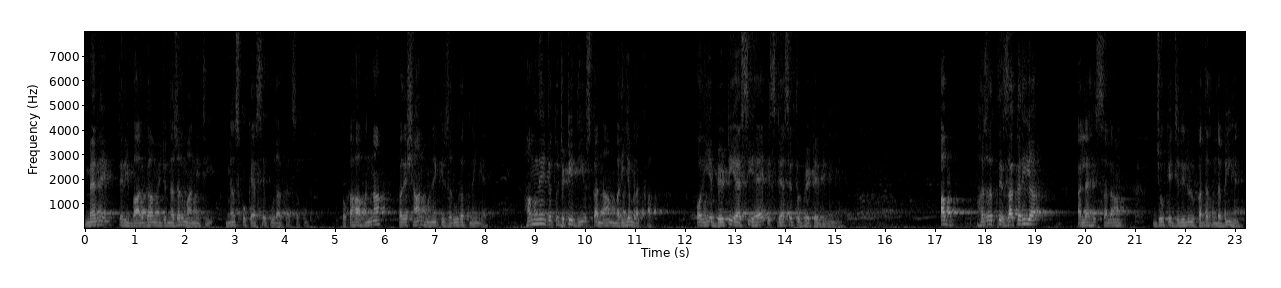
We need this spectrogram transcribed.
میں نے تیری بارگاہ میں جو نظر مانی تھی، میں اس کو کیسے پورا کر سکوں؟ تو کہا، ورنہ پریشان ہونے کی ضرورت نہیں ہے۔ ہم نے جو تجھٹی دی، اس کا نام مریم رکھا۔ اور یہ بیٹی ایسی ہے، اس جیسے تو بیٹے بھی نہیں ہیں۔ اب حضرت زکریہ علیہ السلام، جو کہ جلیل القدر نبی ہیں،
